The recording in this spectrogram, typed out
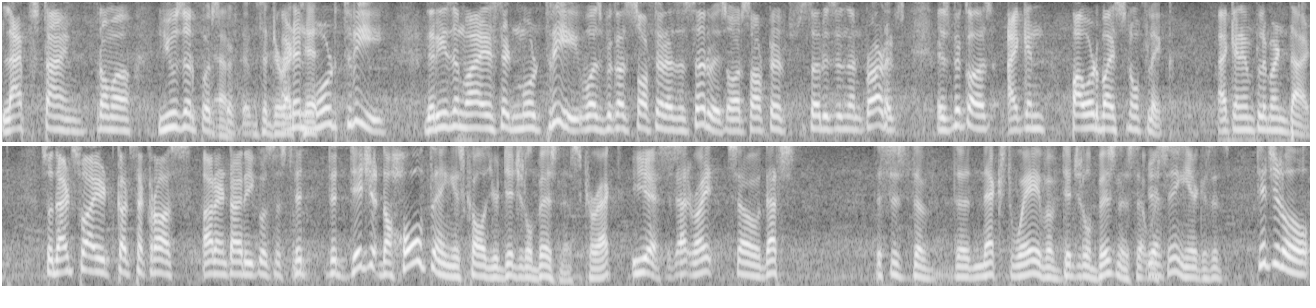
lapse time from a user perspective. it's a direct and in hit. mode 3, the reason why I said mode 3 was because software as a service or software services and products is because I can, powered by Snowflake, I can implement that. So that's why it cuts across our entire ecosystem. The the digit the whole thing is called your digital business, correct? yes. Is that right? So that's this is the the next wave of digital business that we're seeing here because it's digital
